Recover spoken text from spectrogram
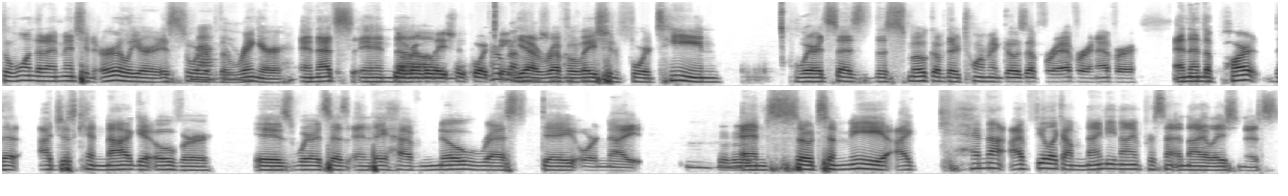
the one that I mentioned earlier is sort Matthew. of the ringer, and that's in no, um, Revelation 14. Revelation. Yeah, Revelation 14, where it says the smoke of their torment goes up forever and ever. And then the part that I just cannot get over is where it says, and they have no rest day or night. Mm-hmm. And so to me, I cannot, I feel like I'm 99% annihilationist,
